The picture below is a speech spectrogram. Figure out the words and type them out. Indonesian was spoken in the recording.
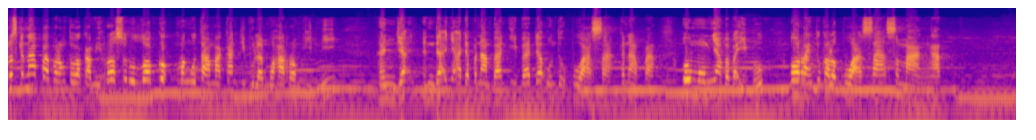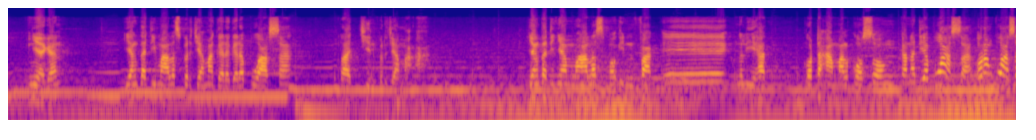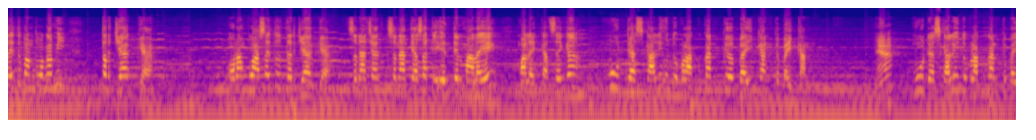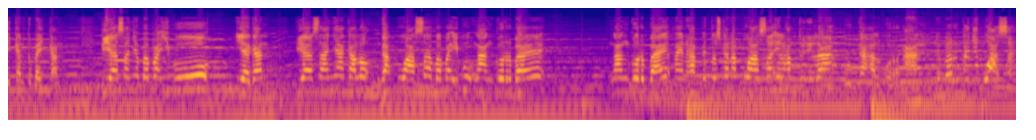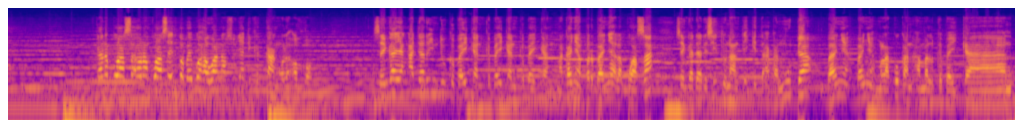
terus kenapa orang tua kami Rasulullah kok mengutamakan di bulan Muharram ini? Hendaknya ada penambahan ibadah untuk puasa. Kenapa? Umumnya Bapak Ibu orang itu kalau puasa semangat. Iya kan? Yang tadi malas berjamaah gara-gara puasa rajin berjamaah. Yang tadinya malas mau infak eh ngelihat kota amal kosong karena dia puasa. Orang puasa itu bang tua kami terjaga orang puasa itu terjaga senantiasa diintil malaikat sehingga mudah sekali untuk melakukan kebaikan-kebaikan. Ya mudah sekali untuk melakukan kebaikan-kebaikan. Biasanya bapak ibu iya kan? Biasanya kalau nggak puasa bapak ibu nganggur baik nganggur baik main HP terus karena puasa alhamdulillah buka Al-Quran. Ya baru puasa. Karena puasa orang puasa itu bapak ibu hawa nafsunya dikekang oleh Allah sehingga yang ada rindu kebaikan kebaikan kebaikan. Makanya perbanyaklah puasa sehingga dari situ nanti kita akan mudah banyak-banyak melakukan amal kebaikan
